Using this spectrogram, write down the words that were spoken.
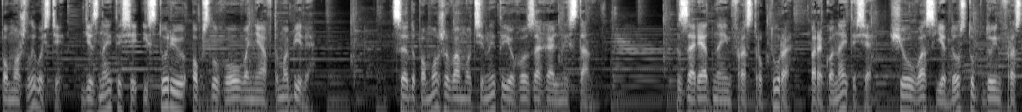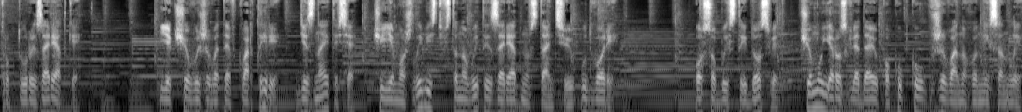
по можливості дізнайтеся історію обслуговування автомобіля. Це допоможе вам оцінити його загальний стан. Зарядна інфраструктура. Переконайтеся, що у вас є доступ до інфраструктури зарядки. Якщо ви живете в квартирі, дізнайтеся, чи є можливість встановити зарядну станцію у дворі. Особистий досвід, чому я розглядаю покупку вживаного Nissan Leaf.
